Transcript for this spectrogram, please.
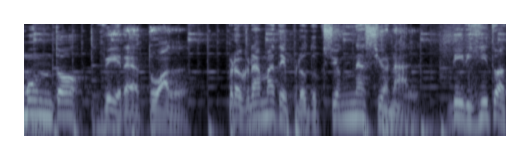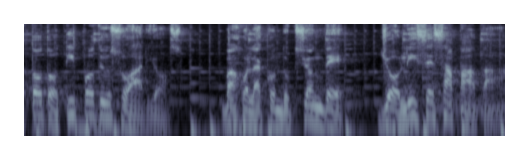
Mundo Virtual, programa de producción nacional dirigido a todo tipo de usuarios, bajo la conducción de Yolice Zapata.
